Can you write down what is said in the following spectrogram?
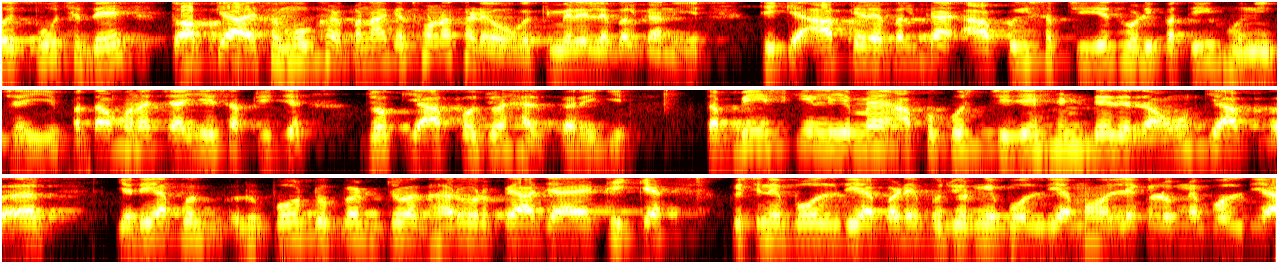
कोई पूछ दे तो आप क्या इसमें मुँह खड़पना के थोड़ा खड़े होगा कि मेरे लेवल का नहीं है? ठीक है, आपके लेवल का, आपको ये सब चीज़ें थोड़ी पता होनी चाहिए। पता होना चाहिए ये सब चीज़ें जो कि आपको जो हेल्प करेगी। तब भी इसके लिए मैं आपको कुछ चीज़ें हिंट दे दे रहा हूँ कि आप यदि आपको रिपोर्ट उपोर्ट जो है घर और पे आ जाए, ठीक है, किसी ने बोल दिया, बड़े बुज़ुर्ग ने बोल दिया, मोहल्ले के लोग ने बोल दिया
